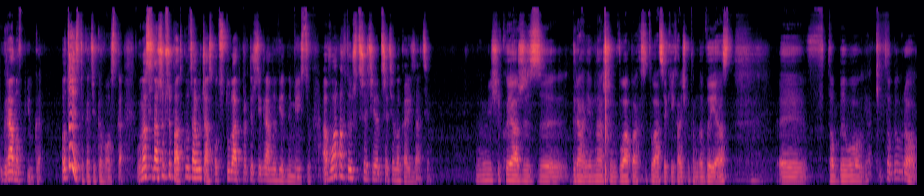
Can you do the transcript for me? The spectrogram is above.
grano w piłkę. O to jest taka ciekawostka. U nas w naszym przypadku cały czas, od 100 lat praktycznie gramy w jednym miejscu, a w Łapach to już trzecie, trzecia lokalizacja. No, Mi się kojarzy z y, graniem naszym w łapach sytuacji, jak jechaliśmy tam na wyjazd. Y, To było, jaki to był rok?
